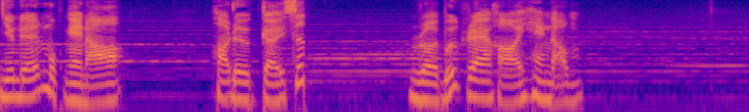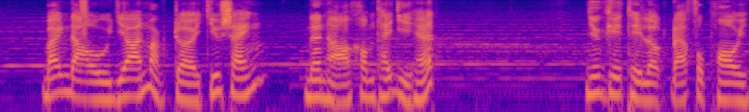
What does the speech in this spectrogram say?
nhưng đến một ngày nọ, họ được cởi xích rồi bước ra khỏi hang động. Ban đầu do ánh mặt trời chiếu sáng nên họ không thấy gì hết. Nhưng khi thị lực đã phục hồi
